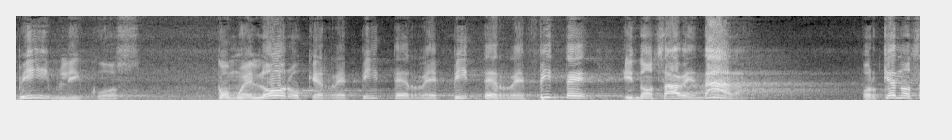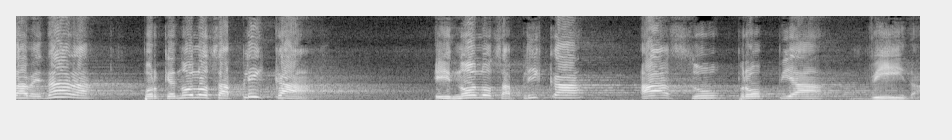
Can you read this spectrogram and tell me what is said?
bíblicos, como el oro que repite, repite, repite y no sabe nada. ¿Por qué no sabe nada? Porque no los aplica y no los aplica a su propia vida.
